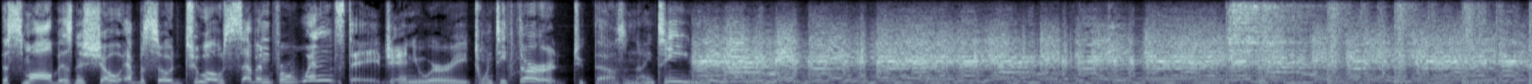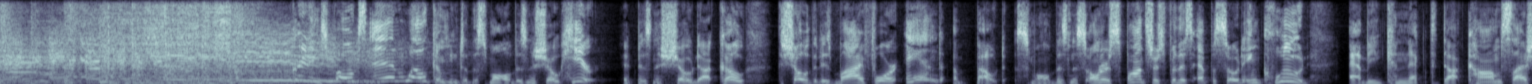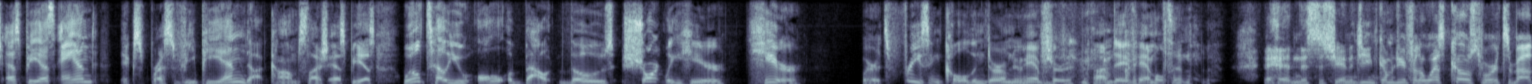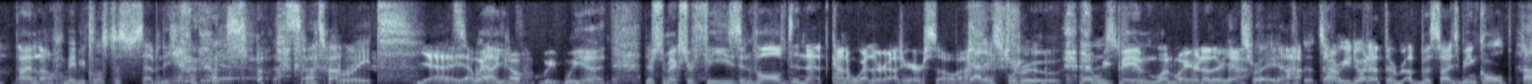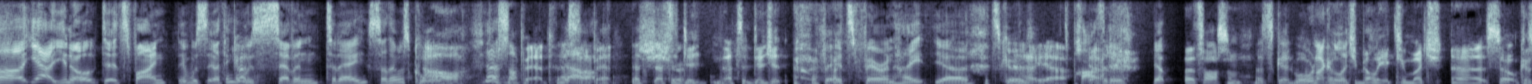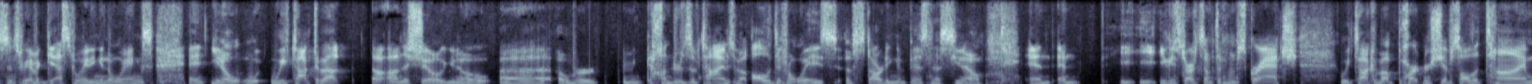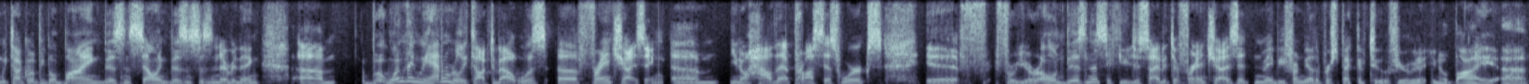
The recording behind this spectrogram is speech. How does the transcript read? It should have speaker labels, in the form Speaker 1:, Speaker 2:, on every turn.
Speaker 1: the Small Business Show, episode 207 for Wednesday, January 23rd, 2019. Greetings, folks, and welcome to the Small Business Show here at businessshow.co, the show that is by, for, and about small business owners. Sponsors for this episode include abbyconnect.com slash SBS and expressvpn.com slash SBS. We'll tell you all about those shortly here, here, where it's freezing cold in Durham, New Hampshire. I'm Dave Hamilton.
Speaker 2: And this is Shannon Jean coming to you from the West Coast where it's about, I don't know, maybe close to 70.
Speaker 1: Yeah, that sounds great.
Speaker 2: yeah,
Speaker 1: That's
Speaker 2: yeah.
Speaker 1: great.
Speaker 2: Well, you know, we, we, uh, there's some extra fees involved in that kind of weather out here. So uh,
Speaker 1: That is true. That
Speaker 2: we
Speaker 1: is
Speaker 2: pay
Speaker 1: true.
Speaker 2: them one way or another. Yeah.
Speaker 1: That's right.
Speaker 2: Yeah.
Speaker 1: That's
Speaker 2: How are you doing out there uh, besides being cold?
Speaker 1: Uh, yeah, you know, it's fine. It was, I think it was seven today, so that was cool.
Speaker 2: Oh, that's not bad. That's
Speaker 1: Yeah.
Speaker 2: not bad. That's, that's
Speaker 1: Sure.
Speaker 2: a dig- that's a digit.
Speaker 1: It's Fahrenheit. Yeah, it's good.
Speaker 2: Yeah, yeah.
Speaker 1: It's positive. Yep.
Speaker 2: That's awesome. That's good. Well, we're not going to let you bellyache too much. Uh, so, because since we have a guest waiting in the wings, and you know, w- we've talked about uh, on this show, you know, uh, over I mean, hundreds of times about all the different ways of starting a business. You know, and and you can start something from scratch. We talk about partnerships all the time. We talk about people buying business, selling businesses, and everything. Um, but one thing we haven't really talked about was uh, franchising. Um, you know how that process works if, for your own business. If you decided to franchise it, and maybe from the other perspective too, if you're going to you know buy. Uh,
